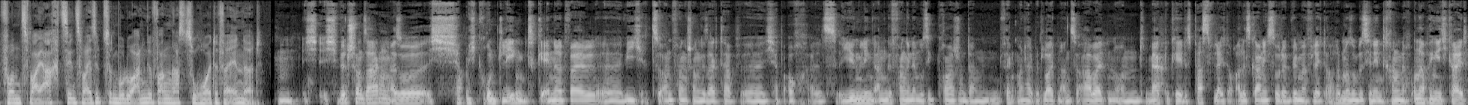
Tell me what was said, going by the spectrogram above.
von 2018, 2017, wo du angefangen hast, zu heute verändert? Hm, ich, ich würde schon sagen, also ich habe mich grundlegend geändert, weil, äh, wie ich zu Anfang schon gesagt habe, äh, ich habe auch als Jüngling angefangen in der Musikbranche und dann fängt man halt mit Leuten an zu arbeiten und merkt, okay, das passt vielleicht auch alles gar nicht so, dann will man vielleicht auch, hat man so ein bisschen den Drang nach Unabhängigkeit.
